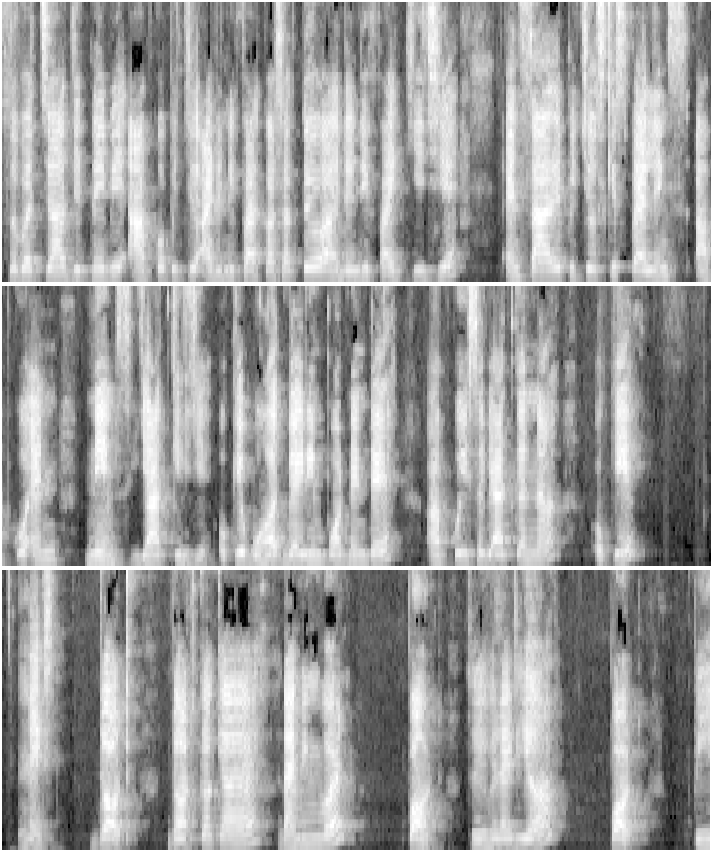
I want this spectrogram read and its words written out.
सो so, बच्चा जितने भी आपको पिक्चर आइडेंटिफाई कर सकते हो आइडेंटिफाई कीजिए। एंड सारे पिक्चर्स के स्पेलिंग्स आपको एंड नेम्स याद कीजिए। Okay okay? बहुत वेरी इंपॉर्टेंट है। आपको ये सब याद करना। ओके नेक्स्ट डॉट डॉट का क्या है? Rhyming word pot so you will write here pot P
